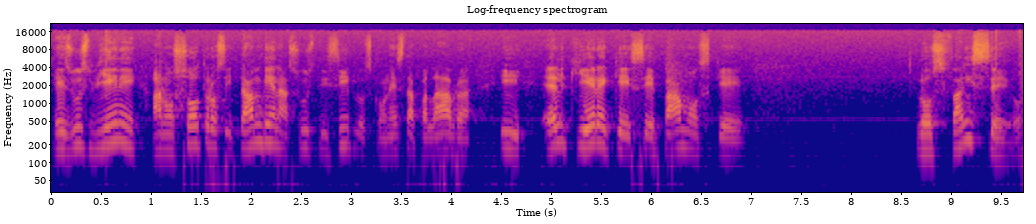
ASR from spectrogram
Jesús viene a nosotros y también a sus discípulos con esta palabra y Él quiere que sepamos que los fariseos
